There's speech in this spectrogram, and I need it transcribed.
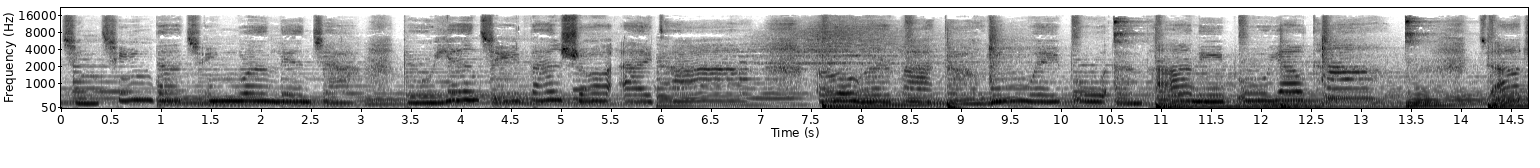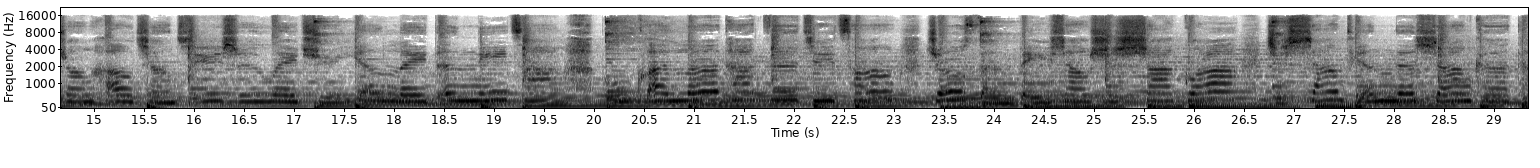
轻轻的亲吻脸颊，不厌其烦说爱他。唱，其实委屈，眼泪等你擦。不快乐他自己藏，就算被笑是傻瓜，只想甜的像颗糖，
